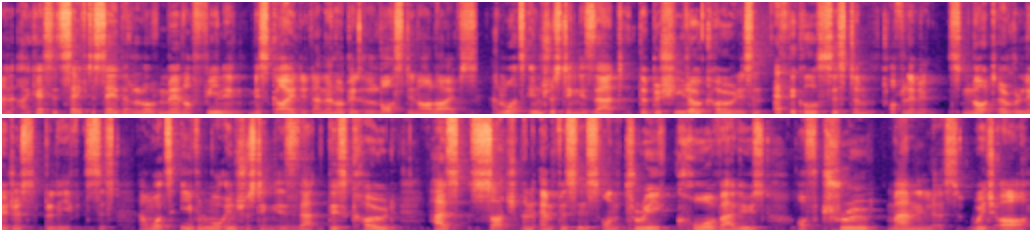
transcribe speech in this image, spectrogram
and I guess it's safe to say that a lot of men are feeling misguided and a little bit lost in our lives. And what's interesting is that the Bushido Code is an ethical system of living, it's not a religious belief system. And what's even more interesting is that this code has such an emphasis on three core values of true manliness, which are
